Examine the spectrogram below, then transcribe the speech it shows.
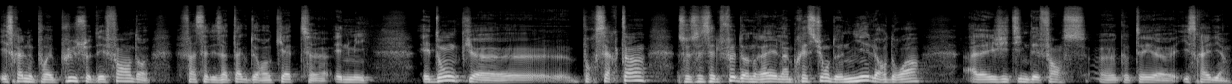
Israël ne pourrait plus se défendre face à des attaques de roquettes euh, ennemies. Et donc, euh, pour certains, ce cessez-le-feu donnerait l'impression de nier leur droit à la légitime défense euh, côté euh, israélien.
